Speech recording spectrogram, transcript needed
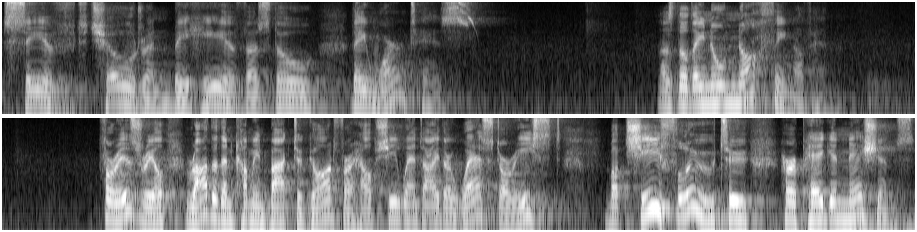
saved children behave as though they weren't his, as though they know nothing of him. For Israel, rather than coming back to God for help, she went either west or east, but she flew to her pagan nations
